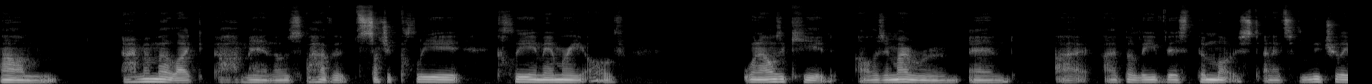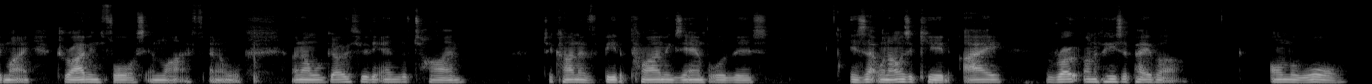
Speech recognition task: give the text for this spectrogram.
Um i remember like oh man that was i have a, such a clear clear memory of when i was a kid i was in my room and I, I believe this the most and it's literally my driving force in life. And I will and I will go through the end of time to kind of be the prime example of this is that when I was a kid, I wrote on a piece of paper on the wall.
